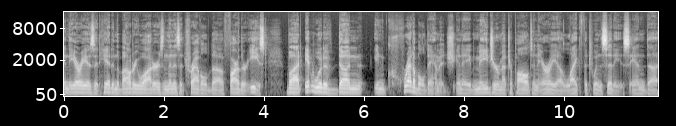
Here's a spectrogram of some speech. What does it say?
in the areas it hit in the boundary waters and then as it traveled uh, farther east. But it would have done incredible damage in a major metropolitan area like the Twin Cities. And uh,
